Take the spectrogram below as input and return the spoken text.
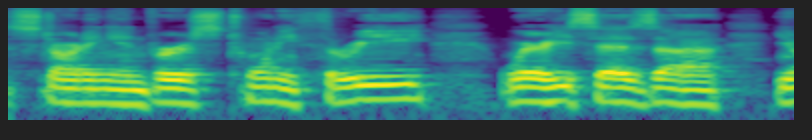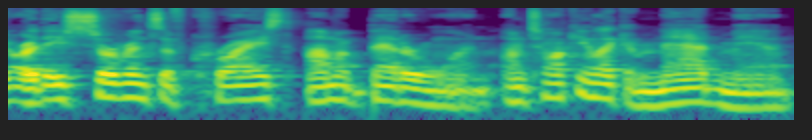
starting in verse 23 where he says uh, you know are they servants of christ i'm a better one i'm talking like a madman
